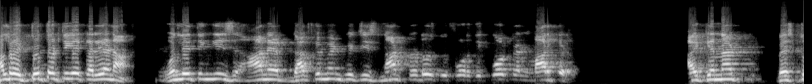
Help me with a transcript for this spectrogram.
ಆಲ್ರೈಟ್ ಟೂ ತರ್ಟಿಗೆ ಕರೆಯೋಣ. Only thing is on a document which is not produce before the court and market I can not best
